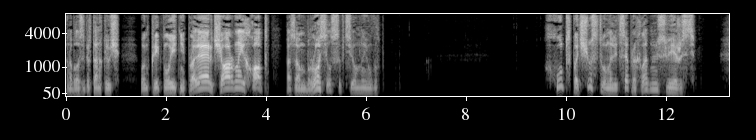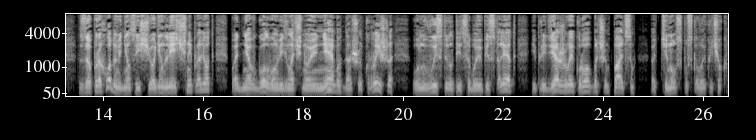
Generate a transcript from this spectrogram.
Она была заперта на ключ. Он крикнул Уитни «Проверь, черный ход!» а сам бросился в темный угол. Худ почувствовал на лице прохладную свежесть. За проходом виднелся еще один лестничный пролет. Подняв голову, он видел ночное небо, дальше крыша. Он выставил перед собой пистолет и, придерживая курок большим пальцем, оттянул спусковой крючок.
